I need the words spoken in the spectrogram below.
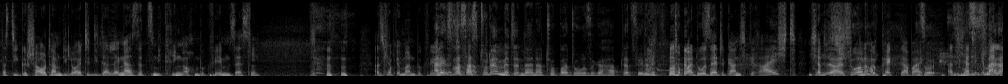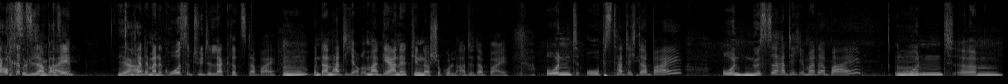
dass die geschaut haben, die Leute, die da länger sitzen, die kriegen auch einen bequemen Sessel. also ich habe immer einen bequemen Alex, Sessel was hast du denn mit in deiner Tupperdose gehabt? Erzähl doch mal. Tupperdose hätte gar nicht gereicht. Ich hatte ja, das Sturmgepäck dabei. Also, also ich, ich hatte immer Lakritz dabei. Also, ja. Ich hatte immer eine große Tüte Lakritz dabei. Mhm. Und dann hatte ich auch immer gerne Kinderschokolade dabei. Und Obst hatte ich dabei. Und Nüsse hatte ich immer dabei. Mhm. Und ähm,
